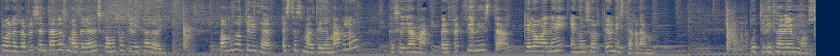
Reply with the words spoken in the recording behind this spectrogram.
Bueno, os voy a presentar los materiales que vamos a utilizar hoy. Vamos a utilizar este esmalte de Maglo que se llama Perfeccionista, que lo gané en un sorteo en Instagram. Utilizaremos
